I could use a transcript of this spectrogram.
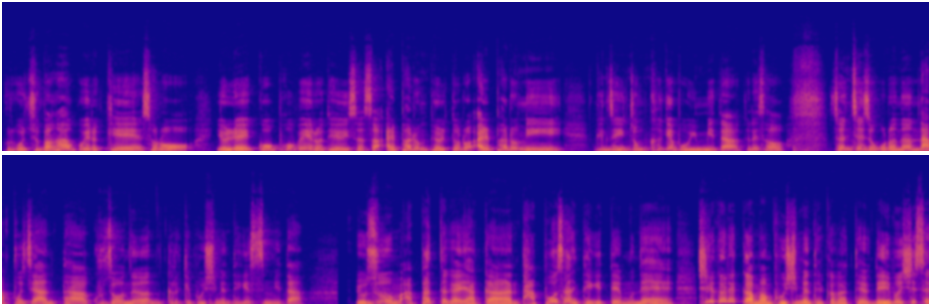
그리고 주방하고 이렇게 서로 열려 있고 포베이로 되어 있어서 알파룸 별도로 알파룸이 굉장히 좀 크게 보입니다. 그래서 전체적으로는 나쁘지 않다. 구조는 그렇게 보시면 되겠습니다. 요즘 아파트가 약간 답보 상태이기 때문에 실거래가만 보시면 될 것 같아요. 네이버 시세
